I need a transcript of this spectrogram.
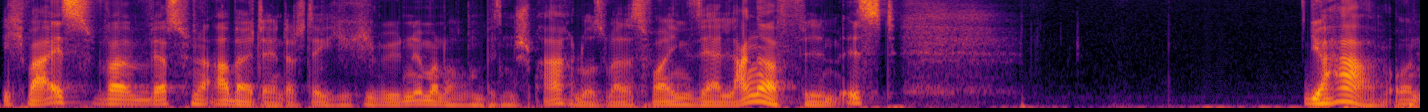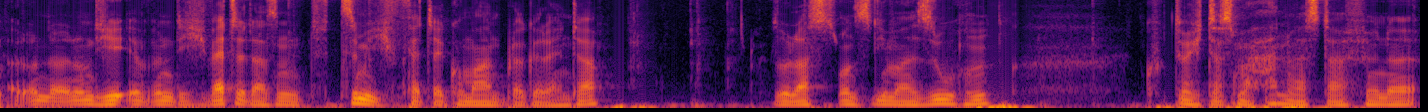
Ich weiß, was für eine Arbeit dahinter steckt. Ich bin immer noch ein bisschen sprachlos, weil das vor allem ein sehr langer Film ist. Ja, und, und, und, und ich wette, da sind ziemlich fette Command-Blöcke dahinter. So lasst uns die mal suchen. Guckt euch das mal an, was da für eine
